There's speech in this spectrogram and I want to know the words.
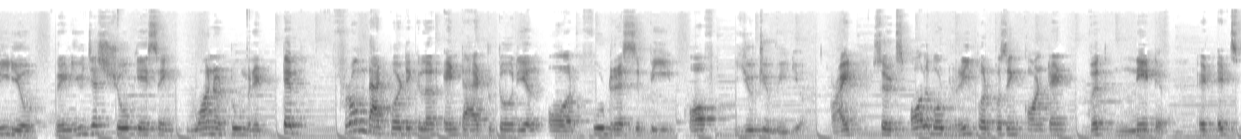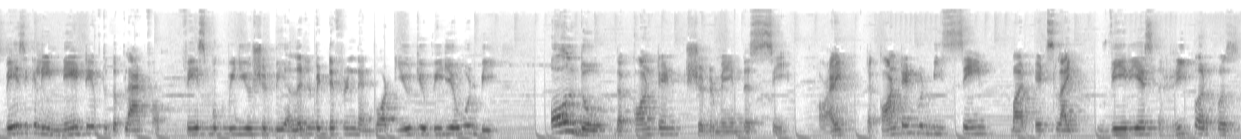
video when you just showcasing one or two minute tip from that particular entire tutorial or food recipe of YouTube video, right? So it's all about repurposing content with native. It, it's basically native to the platform. Facebook video should be a little bit different than what YouTube video would be, although the content should remain the same. Alright, the content would be same, but it's like various repurpose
